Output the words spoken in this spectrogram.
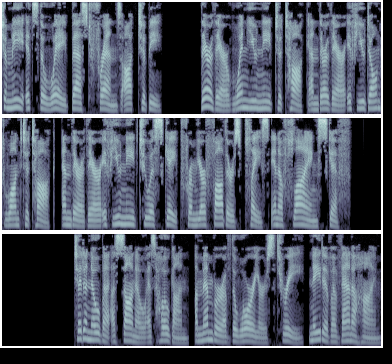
To me it's the way best friends ought to be, they're there when you need to talk and they're there if you don't want to talk, and they're there if you need to escape from your father's place in a flying skiff. Tadanobu Asano as Hogun, a member of the Warriors Three, native of Vanaheim,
